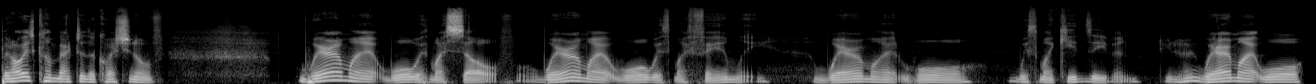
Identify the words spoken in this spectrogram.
But I always come back to the question of where am I at war with myself? Where am I at war with my family? Where am I at war with my kids, even? You know, where am I at war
